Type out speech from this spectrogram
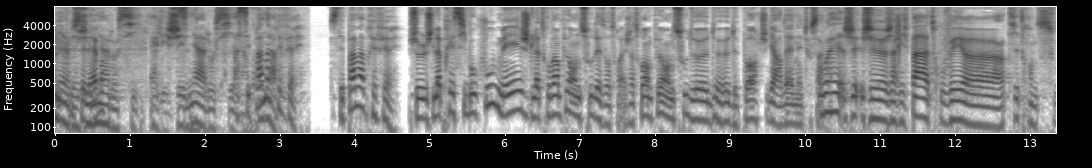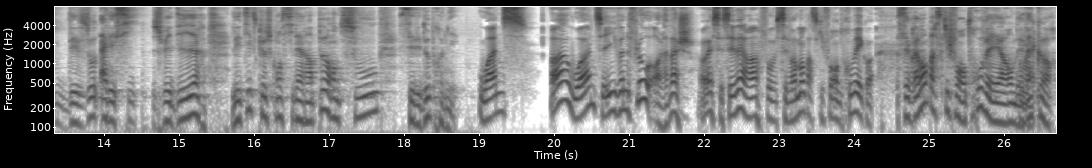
les elle plus est célèbres aussi. Elle est géniale aussi. ah, elle c'est pas ma préférée c'était pas ma préférée je, je l'apprécie beaucoup mais je la trouve un peu en dessous des autres ouais. je la trouve un peu en dessous de, de, de Porch Garden et tout ça Ouais, j'arrive pas à trouver euh, un titre en dessous des autres. Allez, si, je vais dire, les titres que je considère un peu en dessous, c'est les deux premiers. Once ah Once et Even Flow oh la vache ouais c'est sévère hein. Faut- c'est vraiment parce qu'il faut en trouver quoi C'est vraiment parce qu'il faut en trouver, hein, on est Ouais. d'accord.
